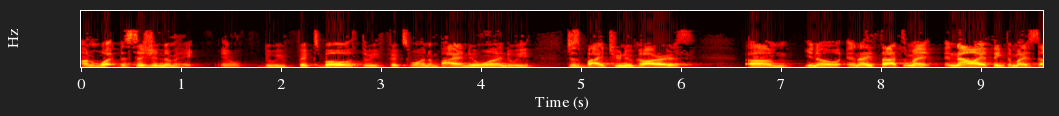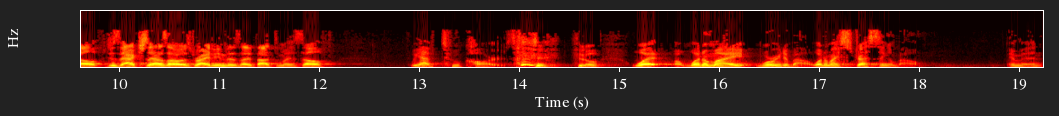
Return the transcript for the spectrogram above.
on what decision to make. You know, do we fix both? Do we fix one and buy a new one? Do we just buy two new cars? Um, you know, and I thought to my, and now I think to myself, just actually as I was writing this, I thought to myself, we have two cars. you know, what what am I worried about? What am I stressing about? Amen.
